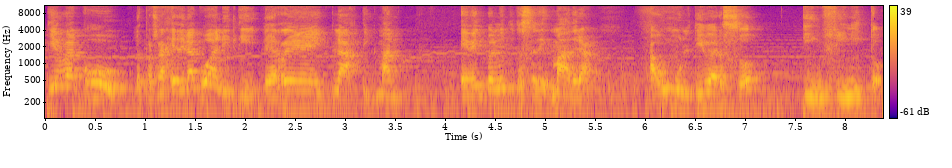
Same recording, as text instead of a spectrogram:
Tierra Q, los personajes de la Quality, de Rey, Plastic Man. Eventualmente esto se desmadra a un multiverso infinito.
